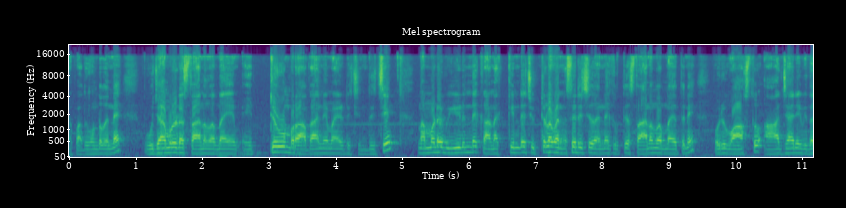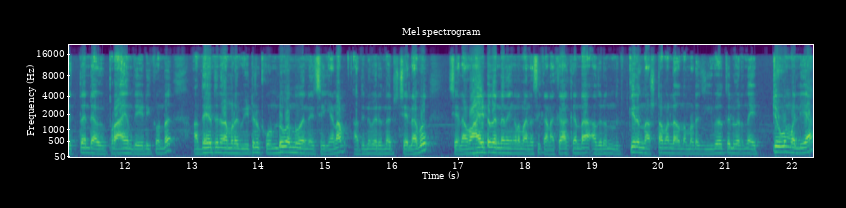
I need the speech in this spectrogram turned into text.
അപ്പോൾ അതുകൊണ്ട് തന്നെ പൂജാമുറിയുടെ സ്ഥാനനിർണയം ഏറ്റവും പ്രാധാന്യമായിട്ട് ചിന്തിച്ച് നമ്മുടെ വീടിന്റെ കണക്കിന്റെ ചുറ്റളവനുസരിച്ച് തന്നെ കൃത്യസ്ഥാന നിർണയത്തിന് ഒരു വാസ്തു ആചാര്യ വിദഗ്ധന്റെ അഭിപ്രായം തേടിക്കൊണ്ട് അദ്ദേഹത്തിന് നമ്മുടെ വീട്ടിൽ കൊണ്ടുവന്നു തന്നെ ചെയ്യണം. അതിന് വരുന്ന ചിലവ്. ചിലവായിട്ട് തന്നെ നിങ്ങൾ മനസ്സിൽ കണക്കാക്കേണ്ട. അതൊരു ഒരിക്കലും നഷ്ടമല്ല. അത് നമ്മുടെ ജീവിതത്തിൽ വരുന്ന ഏറ്റവും വലിയ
